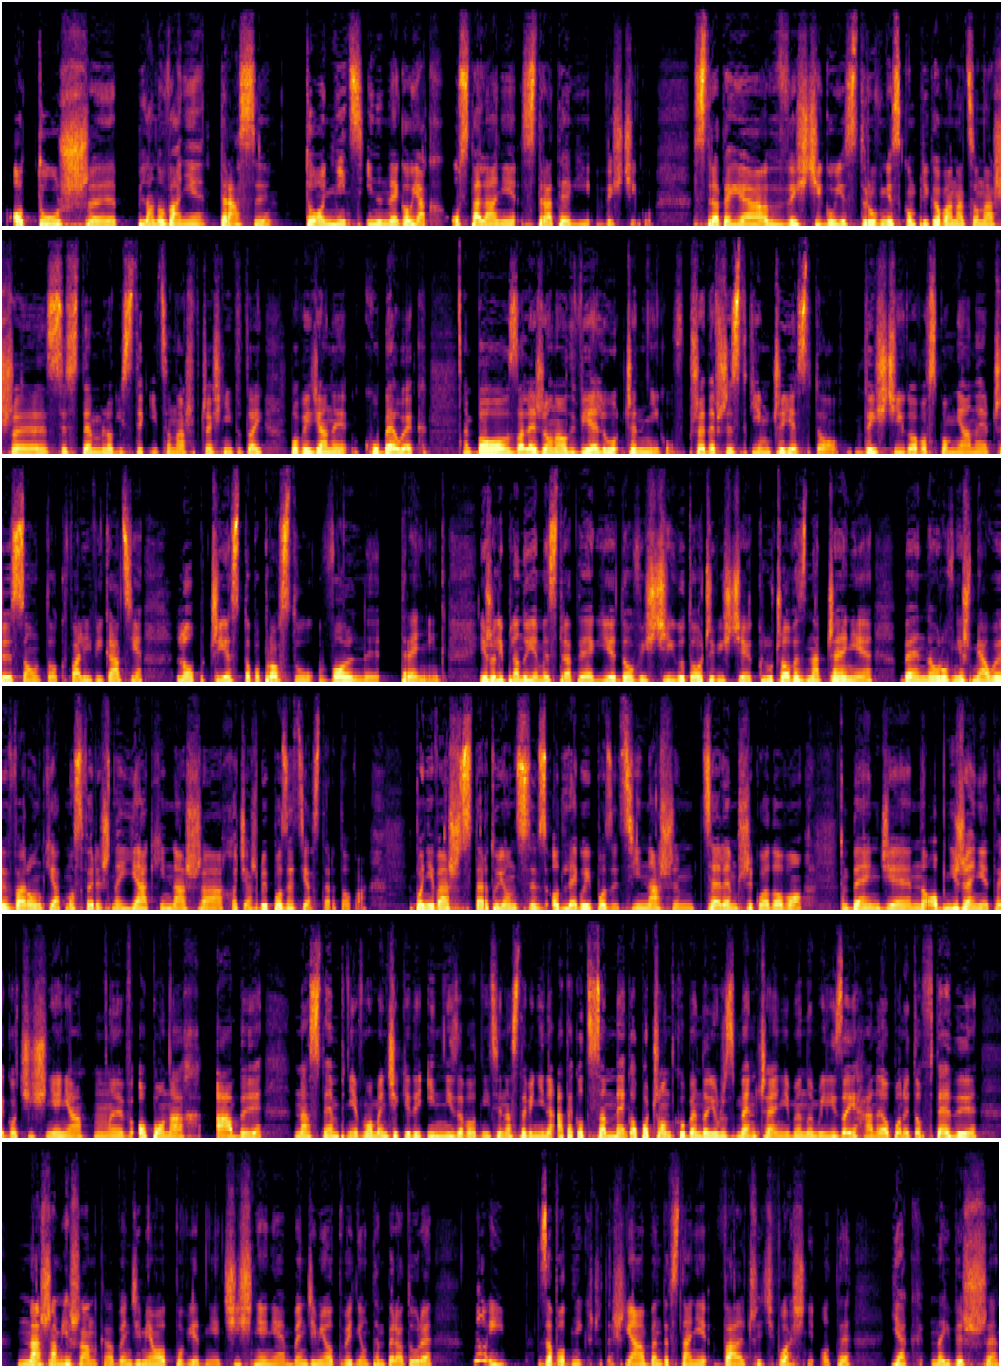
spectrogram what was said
Otóż e, planowanie trasy to nic innego jak ustalanie strategii wyścigu. Strategia wyścigu jest równie skomplikowana co nasz e, system logistyki, co nasz wcześniej tutaj powiedziany kubełek, bo zależy ona od wielu czynników. Przede wszystkim, czy jest to wyścigowo wspomniany, czy są to kwalifikacje lub czy jest to po prostu wolny trening. Jeżeli planujemy strategię do wyścigu, to oczywiście kluczowe znaczenie będą również miały warunki atmosferyczne, jak i nasza chociażby pozycja startowa. Ponieważ startując z odległej pozycji, naszym celem przykładowo będzie no, obniżenie tego ciśnienia mm, w oponach, aby następnie w momencie, kiedy inni zawodnicy nastawieni na atak od samego początku będą już zmęczeni, będą mieli zajechane opony, to wtedy nasza mieszanka będzie miała odpowiednie ciśnienie, będzie miała odpowiednią temperaturę, no i zawodnik, czy też ja będę w stanie walczyć właśnie o te jak najwyższe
